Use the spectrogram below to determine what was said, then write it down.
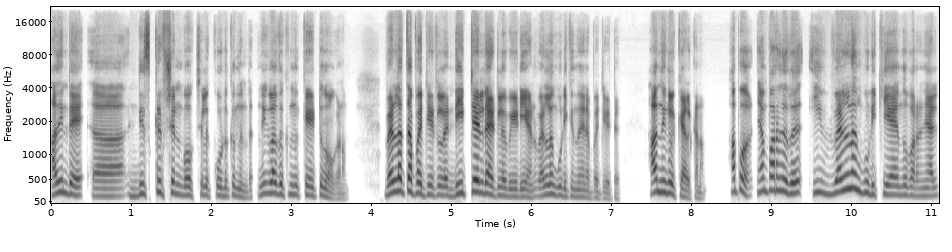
അതിന്റെ ഡിസ്ക്രിപ്ഷൻ ബോക്സിൽ കൊടുക്കുന്നുണ്ട്. നിങ്ങളതൊക്കെ കേട്ട് നോക്കണം. വെള്ളത്തെ പറ്റിയിട്ടുള്ള ഡീറ്റെയിൽഡ് ആയിട്ടുള്ള വീഡിയോ ആണ്. വെള്ളം കുടിക്കുന്നതിനെ പറ്റിയിട്ട്. അത് നിങ്ങൾ കേൾക്കണം. അപ്പോൾ ഞാൻ പറഞ്ഞത് ഈ വെള്ളം കുടിക്കുക എന്ന് പറഞ്ഞാൽ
